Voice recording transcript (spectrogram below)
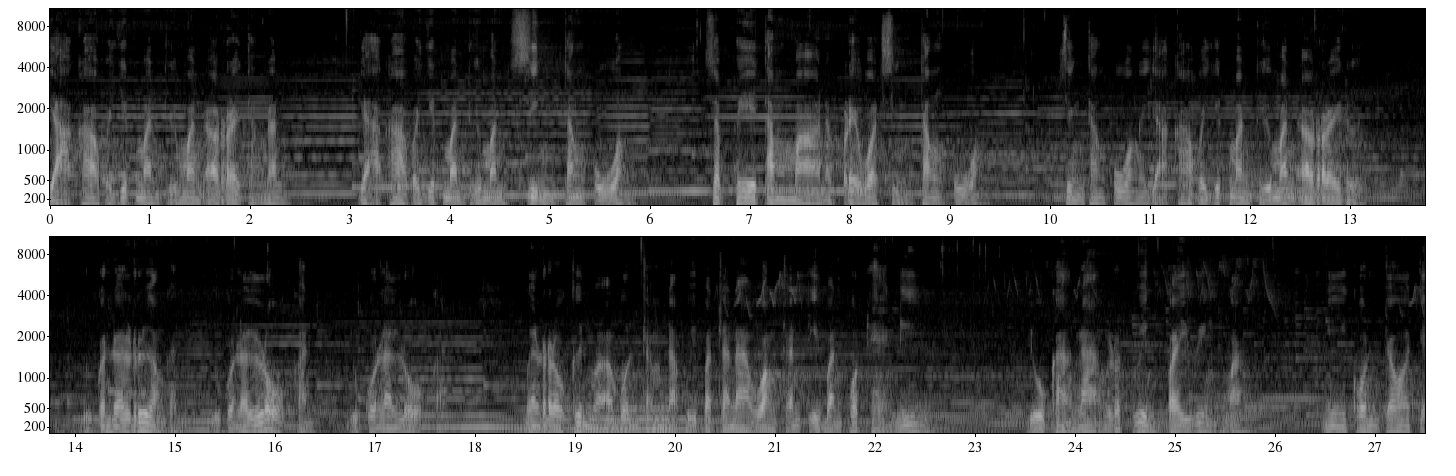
อย่าเข้าไปยึดมั่นถือมั่นอะไรทั้งนั้น อย่าเข้าไปยึดมั่นถือมั่นสิ่งทั้งปวง สเพธรรมานะแปลว่าสิ่งทั้งปวง สิ่งทั้งปวงอย่าเข้าไปยึดมั่นถือมั่นอะไรเลย อยู่คนละเรื่องกัน อยู่คนละโลกกัน อยู่คนละโลกกัน เหมือนเราขึ้นมาบนสำนักวิปัสสนาวังสันติบรรพตแห่งนี้ อยู่ข้างล่างรถวิ่งไปวิ่งมา มีคนจอแจ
